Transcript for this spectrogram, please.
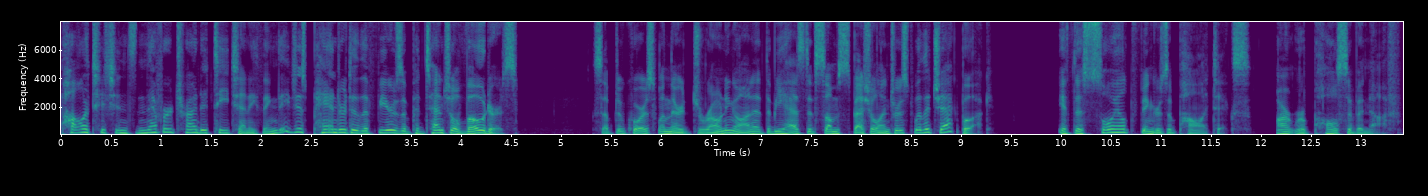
Politicians never try to teach anything, they just pander to the fears of potential voters. Except, of course, when they're droning on at the behest of some special interest with a checkbook. If the soiled fingers of politics aren't repulsive enough,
